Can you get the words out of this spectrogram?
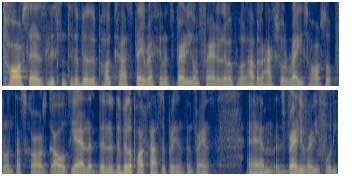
Thor says, listen to the Villa podcast. They reckon it's very unfair that Liverpool have an actual racehorse up front that scores goals. Yeah, the, the, the Villa podcast is brilliant, in fairness. Um, it's very, very funny.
